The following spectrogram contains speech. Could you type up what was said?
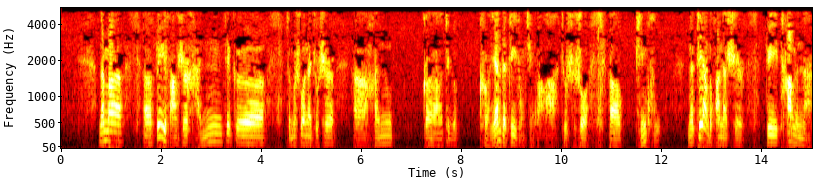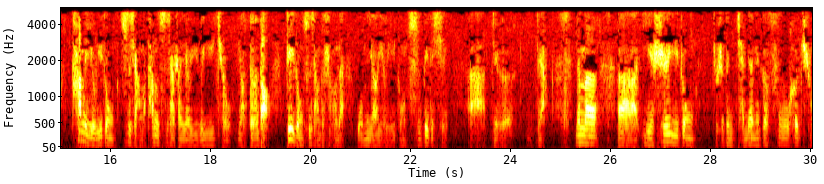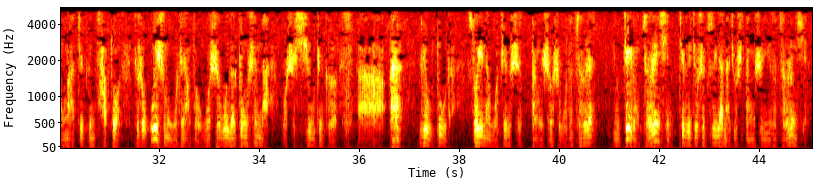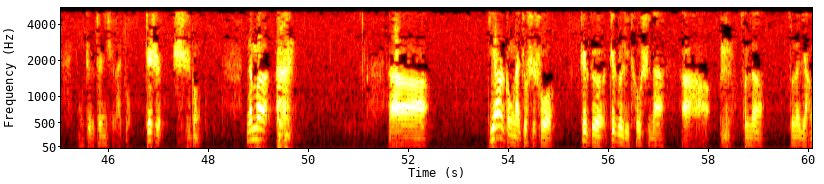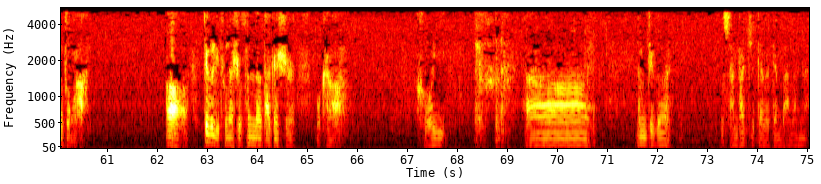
那么呃，对方是很这个怎么说呢？就是啊，很个这个。可怜的这种情况啊，就是说，呃，贫苦。那这样的话呢，是对于他们呢，他们有一种思想嘛，他们思想上要有一个欲求，要得到这种思想的时候呢，我们要有一种慈悲的心啊，这个这样，那么啊，也是一种，就是跟前面那个富和穷啊，这跟差不多，就是为什么我这样做？我是为了终身呢，我是修这个啊六度的，所以呢，我这个是等于说是我的责任。有这种责任心，这个就是自愿呢，就是等于是一个责任心，用这个责任心来做，这是十种。那么啊，第二种呢，就是说这个这个里头是呢啊，分了分了两种啊，啊，这个里头呢是分了大概是我看啊，合一啊。那么这个三八几得了点八了呢？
